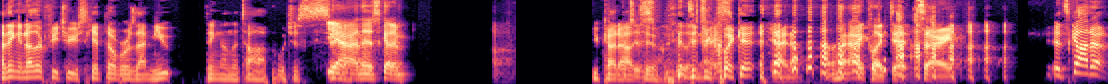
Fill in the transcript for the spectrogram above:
I think another feature you skipped over was that mute thing on the top, which is sick. yeah, and then it's got a you cut out too. really Did you click it? Yeah, I know. I clicked it. Sorry. it's got a.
